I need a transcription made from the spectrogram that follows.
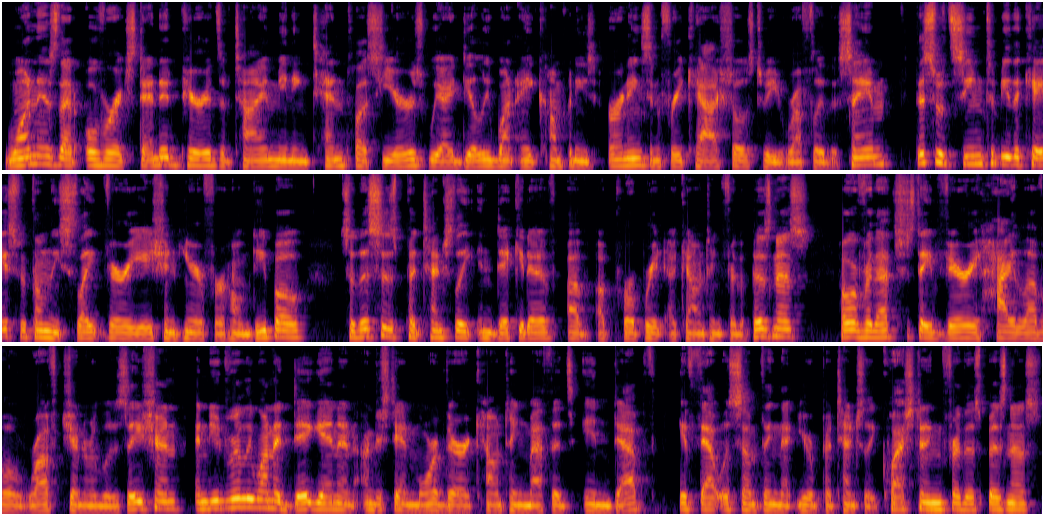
One is that over extended periods of time, meaning 10 plus years, we ideally want a company's earnings and free cash flows to be roughly the same. This would seem to be the case with only slight variation here for Home Depot, so this is potentially indicative of appropriate accounting for the business. However, that's just a very high level, rough generalization, and you'd really want to dig in and understand more of their accounting methods in depth if that was something that you're potentially questioning for this business.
